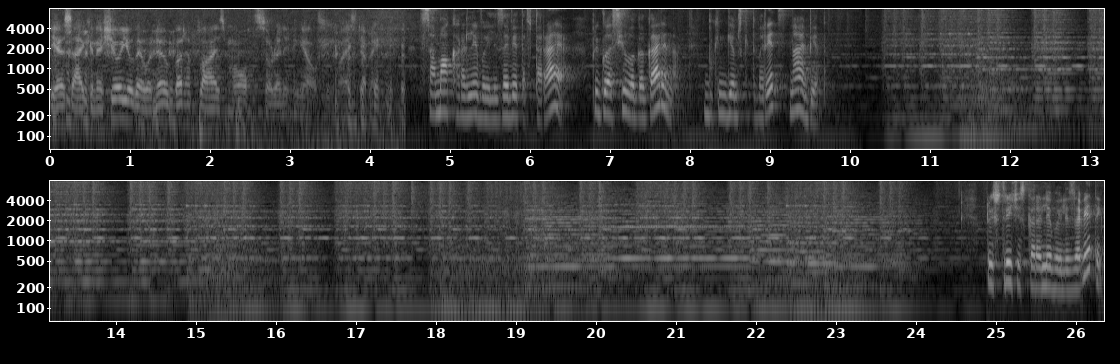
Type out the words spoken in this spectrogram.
Yes, I can assure you there were no butterflies, moths, or anything else in my stomach. Сама королева Елизавета II пригласила Гагарина в Букингемский дворец на обед. При встрече с королевой Елизаветой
